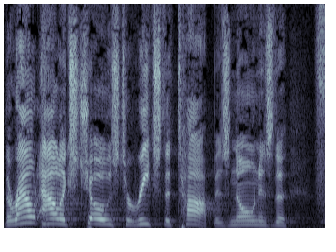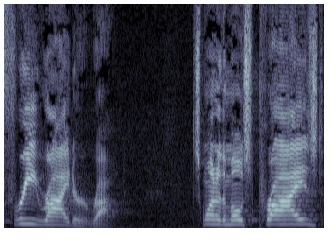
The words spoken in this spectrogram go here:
The route Alex chose to reach the top is known as the Freerider route. It's one of the most prized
